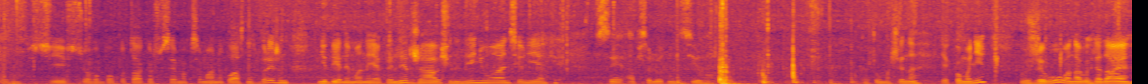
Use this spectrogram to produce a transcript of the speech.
Цього, з цього боку також все максимально класно збережено. Ніде нема ніякої ні ржавчини, ні нюансів ніяких. Все абсолютно ціле. Кажу, машина, як по мені, вживу вона виглядає,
